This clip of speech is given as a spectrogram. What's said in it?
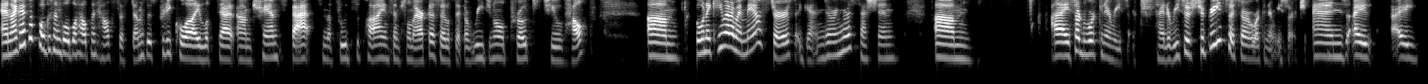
And I got to focus on global health and health systems. It's pretty cool. I looked at um, trans fats in the food supply in Central America. So I looked at a regional approach to health. Um, but when I came out of my master's, again, during a recession, um, I started working in research. I had a research degree, so I started working in research. And I, I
